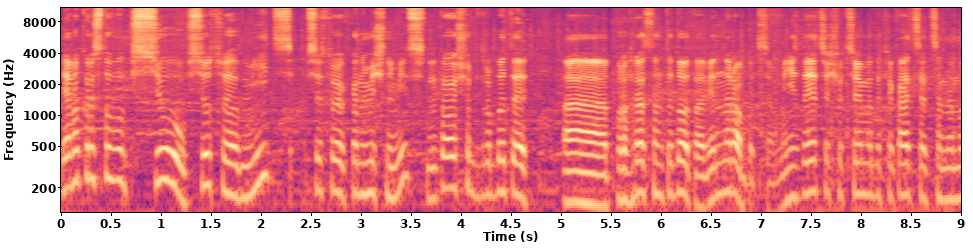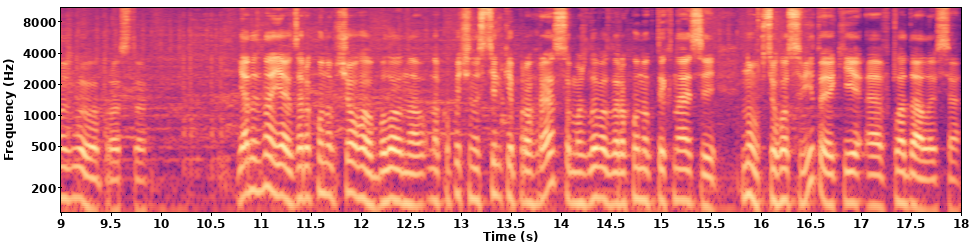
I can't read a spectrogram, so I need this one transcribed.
Я використовував всю, всю свою міць, всю свою економічну міць для того, щоб зробити е, прогрес антидота. Він не робиться. Мені здається, що цією модифікацією це неможливо просто. Я не знаю, як за рахунок чого було на- накопичено стільки прогресу, можливо, за рахунок тих націй, ну, всього світу, які е, вкладалися.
